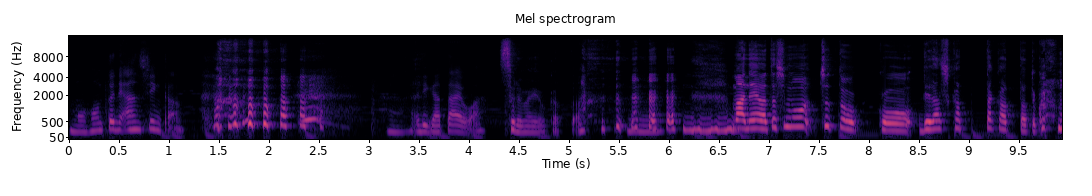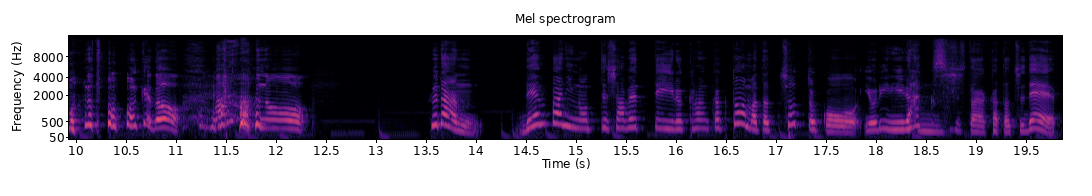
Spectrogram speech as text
もう本当に安心感、うんありがたいわ、それはよかった。うん。まあね、私もちょっとこう出だしかったかったところもあると思うけど、まああの、普段電波に乗って喋っている感覚とはまたちょっとこう、よりリラックスした形で、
